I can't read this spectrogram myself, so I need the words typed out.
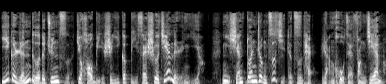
一个仁德的君子就好比是一个比赛射箭的人一样，你先端正自己的姿态，然后再放箭嘛。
